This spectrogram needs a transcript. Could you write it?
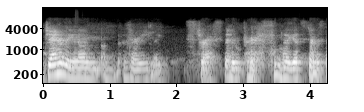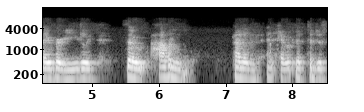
generally I'm, I'm a very like stressed out person. I get stressed out very easily. So having kind of an outlet to just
